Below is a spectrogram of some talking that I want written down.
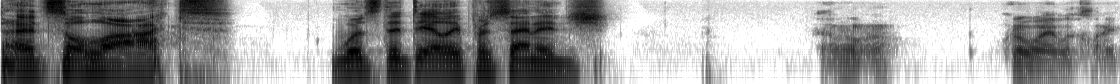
That's a lot. What's the daily percentage? I don't know. What do I look like?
